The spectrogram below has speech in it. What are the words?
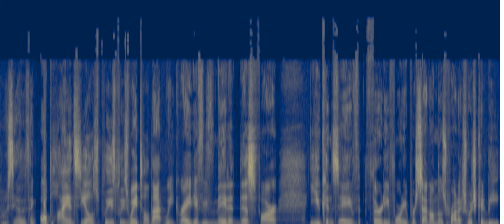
what's the other thing? Oh, appliance deals. Please, please wait till that week, right? If you've made it this far, you can save 30, 40% on those products, which could be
